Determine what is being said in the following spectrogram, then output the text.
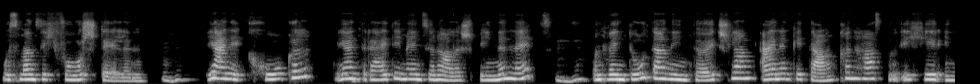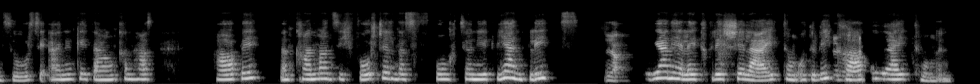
Muss man sich vorstellen. Mhm. Wie eine Kugel, wie ein dreidimensionales Spinnennetz. Mhm. Und wenn du dann in Deutschland einen Gedanken hast und ich hier in Sursi einen Gedanken hast, habe, dann kann man sich vorstellen, das funktioniert wie ein Blitz. Ja. Wie eine elektrische Leitung oder wie genau. Kabelleitungen.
